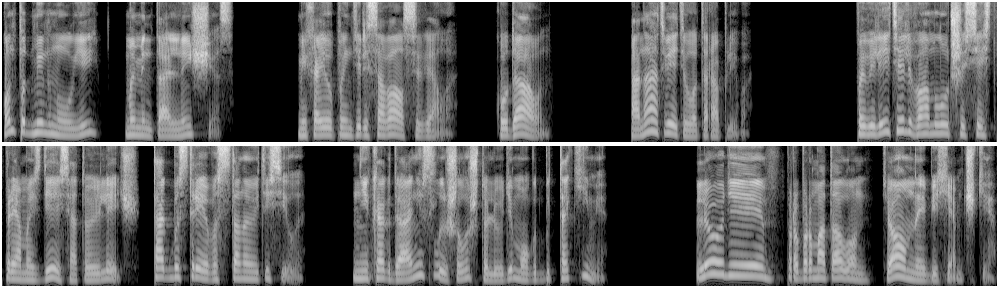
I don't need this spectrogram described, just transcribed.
Он подмигнул ей, моментально исчез. Михаил поинтересовался вяло. «Куда он?» Она ответила торопливо. «Повелитель, вам лучше сесть прямо здесь, а то и лечь. Так быстрее восстановите силы. Никогда не слышала, что люди могут быть такими». «Люди», — пробормотал он, — «темные бихемчики».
